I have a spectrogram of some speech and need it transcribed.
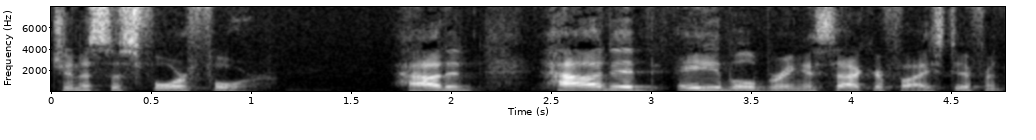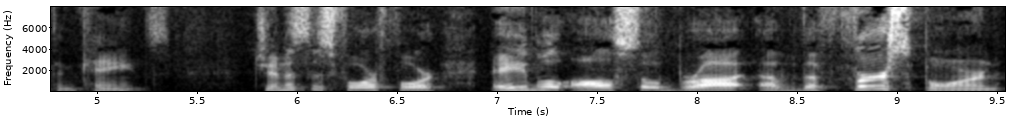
Genesis 4 4. How did, how did Abel bring a sacrifice different than Cain's? Genesis 4 4. Abel also brought of the firstborn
